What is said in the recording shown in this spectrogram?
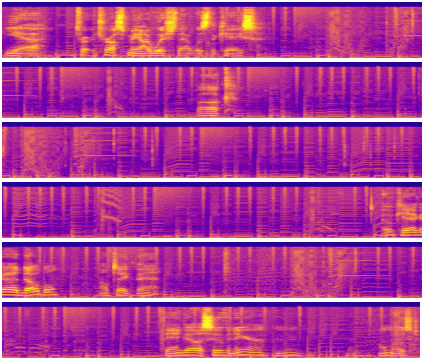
Yeah, tr trust me, I wish that was the case. Fuck. Okay, I got a double. I'll take that. Fan got a souvenir. Mm, almost.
